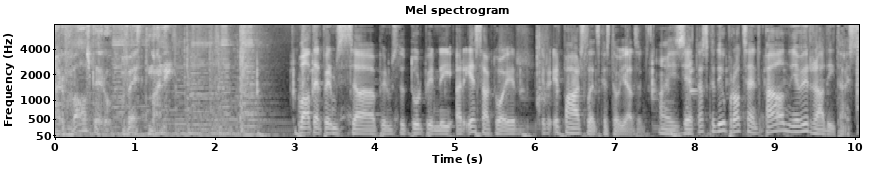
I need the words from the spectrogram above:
ar Walteru Vestmani. Valter, pirms, pirms tu turpini ar iesākto, ir, ir, ir pāris lietas, kas tev jādzird. Aiziet. Tas, ka 2% pelna jau ir rādītājs.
